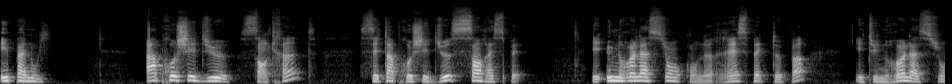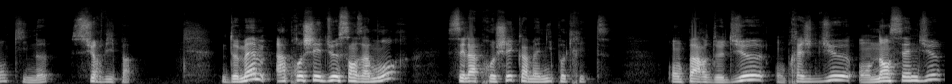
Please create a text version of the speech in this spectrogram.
épanouie. Approcher Dieu sans crainte, c'est approcher Dieu sans respect. Et une relation qu'on ne respecte pas est une relation qui ne survit pas. De même, approcher Dieu sans amour, c'est l'approcher comme un hypocrite. On parle de Dieu, on prêche Dieu, on enseigne Dieu,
